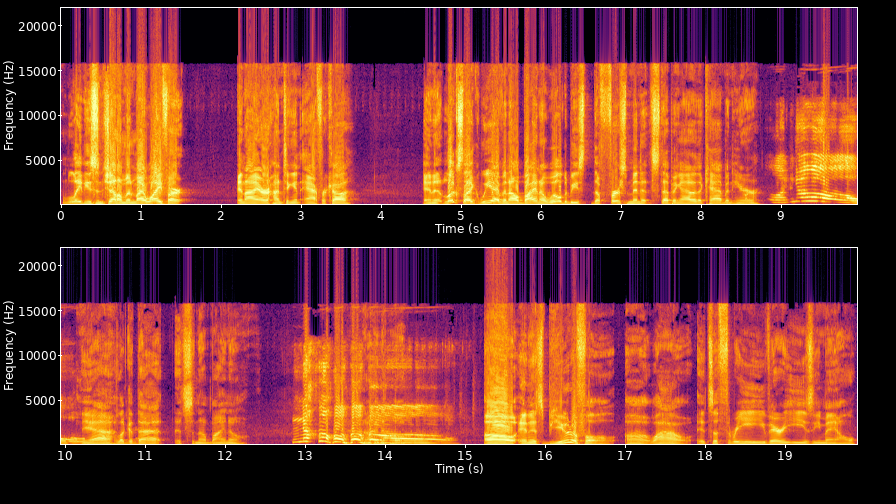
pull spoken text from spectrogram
Ladies and gentlemen, my wife are and I are hunting in Africa, and it looks like we have an albino wildebeest the first minute stepping out of the cabin here. Oh no! Yeah, look at that. It's an albino. No! Oh, and it's beautiful. Oh, wow. It's a three, very easy male.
